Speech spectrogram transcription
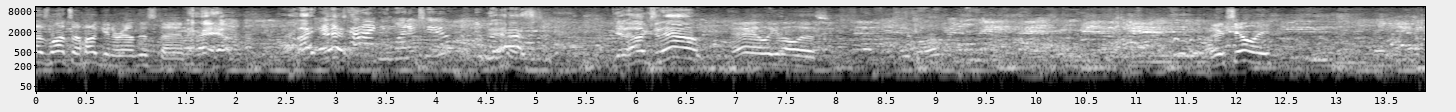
Does lots of hugging around this time. Like this. Anytime you wanted to. Yes. Get hugs now. Hey, look at all this. There's Shelly.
